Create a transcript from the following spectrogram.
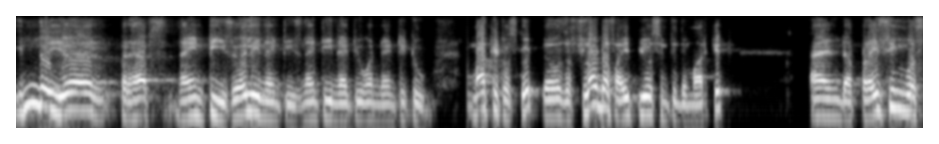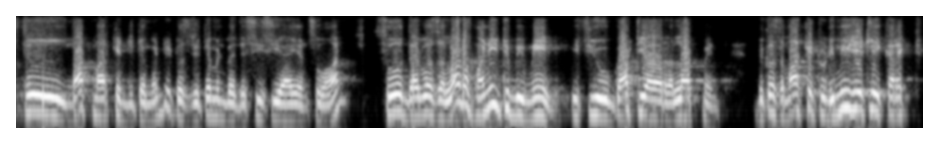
In the year perhaps 90s, early 90s, 1991, 92, market was good. There was a flood of IPOs into the market. and uh, pricing was still not market determined. It was determined by the CCI and so on. So there was a lot of money to be made if you got your allotment because the market would immediately correct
